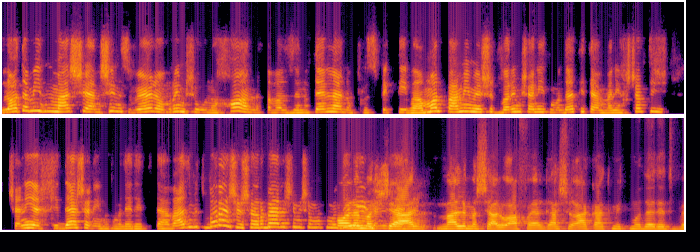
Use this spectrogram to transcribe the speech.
לא תמיד מה שאנשים סביבנו אומרים שהוא נכון, אבל זה נותן לנו פרספקטיבה. המון פעמים יש דברים שאני התמודדת איתם, ואני חשבתי שאני היחידה שאני מתמודדת איתה, ואז מתברר שיש הרבה אנשים שמתמודדים. או למשל, מה למשל, הוא אף הרגע שרק את מתמודדת ו...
